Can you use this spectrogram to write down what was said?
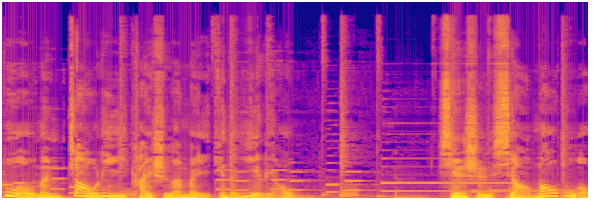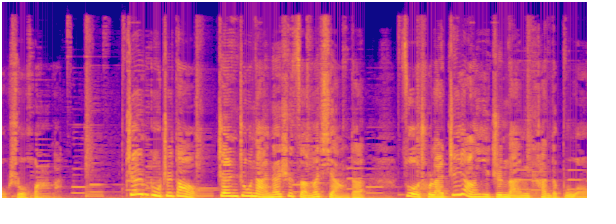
布偶们照例开始了每天的夜聊。先是小猫布偶说话了：“真不知道珍珠奶奶是怎么想的。”做出来这样一只难看的布偶，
